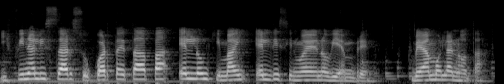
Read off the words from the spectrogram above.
y finalizar su cuarta etapa en Lonquimay el 19 de noviembre. Veamos la nota.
